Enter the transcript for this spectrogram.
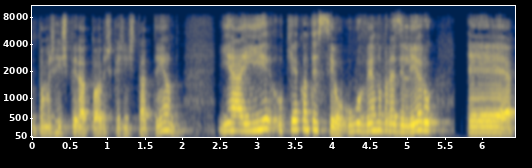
sintomas respiratórios que a gente está tendo. E aí, o que aconteceu? O governo brasileiro, é,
